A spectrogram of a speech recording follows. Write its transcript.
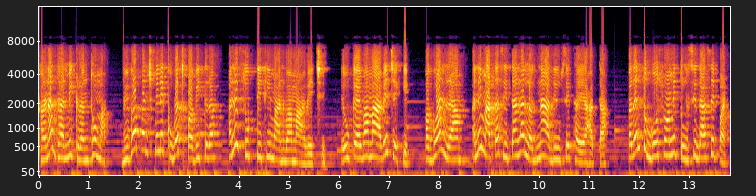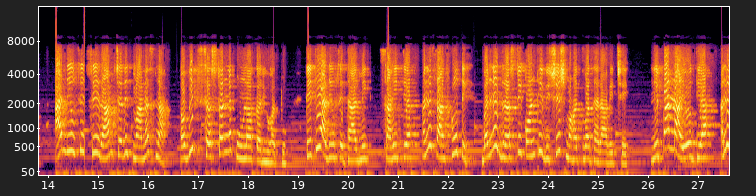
ઘણા ધાર્મિક ગ્રંથોમાં વિવાહ પંચમીને ખૂબ જ પવિત્ર અને શુભ તિથિ માનવામાં આવે છે. એવું કહેવામાં આવે છે કે ભગવાન રામ અને માતા સીતાના લગ્ન આ દિવસે થયા હતા. પરંતુ ગોસ્વામી તુલસીદાસે પણ આ દિવસે શ્રી રામચરિત માનસના અવિત સષ્ટનને પૂર્ણ કર્યું હતું. તેથી આ દિવસે ધાર્મિક, સાહિત્ય અને સાંસ્કૃતિક બંને દ્રષ્ટિકોણથી વિશેષ મહત્વ ધરાવે છે. નેપાળના અયોધ્યા અને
